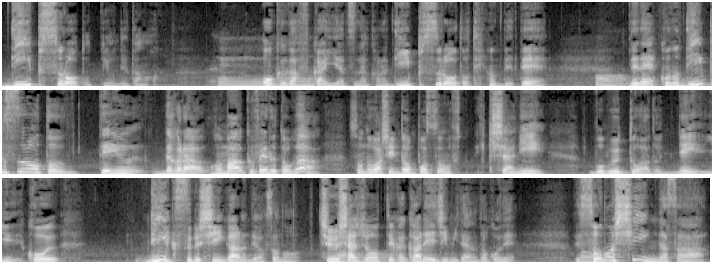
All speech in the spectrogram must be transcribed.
ディープスロートって呼んでたの。奥が深い。いやつだからディープスロートって呼んでて、うん、でね、このディープスロートっていう、だから、マーク・フェルトが、そのワシントン・ポストの記者に、ボブ・ウッドワードにこう、リークするシーンがあるんだよ。その、駐車場っていうかガレージみたいなとこで。で、うんそのシーンがさ、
